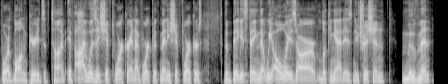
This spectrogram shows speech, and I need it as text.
for long periods of time. If I was a shift worker, and I've worked with many shift workers, the biggest thing that we always are looking at is nutrition, movement,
